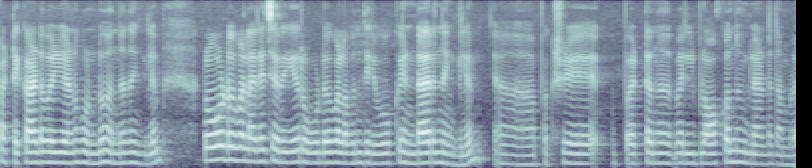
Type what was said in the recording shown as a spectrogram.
പട്ടിക്കാട് വഴിയാണ് കൊണ്ടുവന്നതെങ്കിലും റോഡ് വളരെ ചെറിയ റോഡ് വളവും തിരിവൊക്കെ ഉണ്ടായിരുന്നെങ്കിലും പക്ഷേ പെട്ടെന്ന് വലിയ ബ്ലോക്കൊന്നും ഇല്ലാണ്ട് നമ്മൾ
